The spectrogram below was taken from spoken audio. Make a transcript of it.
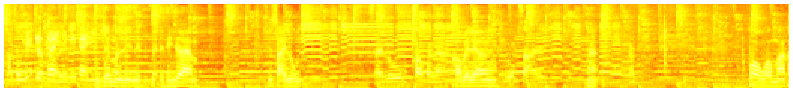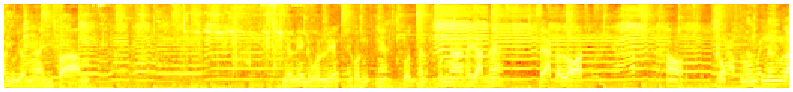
เอาตรงนี้ใกล้ๆนี่ใกล้ๆผมนี่เจมันลีนสีแซมนี่สายลุงใส่ลูมเข้าไปแล้วเข้าไปแล้วนะลูมสายฮะครับ พ่อว่ามาเขาอยู่ยังไงที่ฟาร์มอย่าเลี้ยงดูคนเลี้ยงไอ้คนไงคนคนงานขยันนะแบกตลอดอ้าวสองหนึ่งหนึ่งไหล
